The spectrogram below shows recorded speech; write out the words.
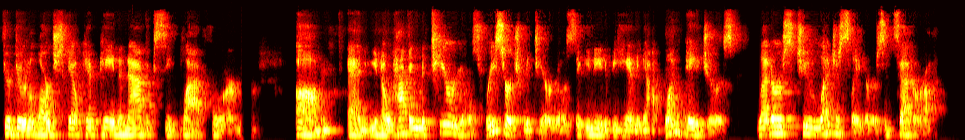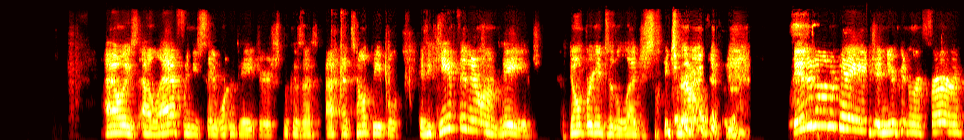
if you're doing a large scale campaign an advocacy platform. Um, and you know having materials research materials that you need to be handing out one pagers letters to legislators etc I always I laugh when you say one pagers because I, I, I tell people if you can't fit it on a page, don't bring it to the legislature. fit it on a page, and you can refer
